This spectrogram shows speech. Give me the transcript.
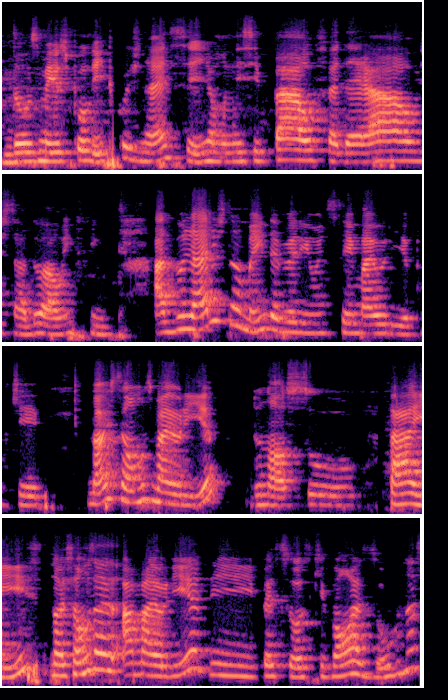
dos meios políticos, né? Seja municipal, federal, estadual, enfim. As mulheres também deveriam ser maioria, porque nós somos maioria do nosso país, nós somos a, a maioria de pessoas que vão às urnas,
